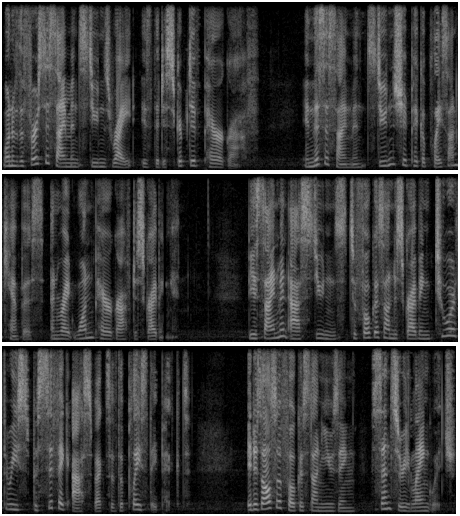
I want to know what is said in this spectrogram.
One of the first assignments students write is the descriptive paragraph. In this assignment, students should pick a place on campus and write one paragraph describing it. The assignment asks students to focus on describing two or three specific aspects of the place they picked. It is also focused on using sensory language,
